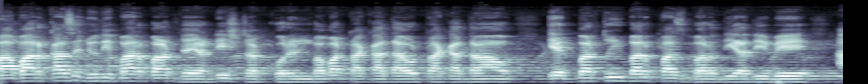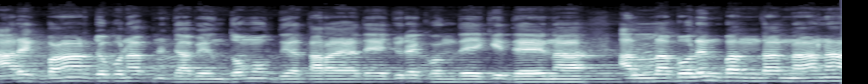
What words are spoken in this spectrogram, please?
বাবার কাছে যদি বারবার যায় ডিস্টার্ব করেন, বাবা, টাকা দাও টাকা দাও, একবার দুইবার, পাঁচবার দিয়া দিবে। আরেকবার যখন আপনি যাবেন, দমক দেয়া, তারায়া দেয় জুড়ে কোন, দেয় কি, দেয় না? আল্লাহ বলেন, বান্দা, না না,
